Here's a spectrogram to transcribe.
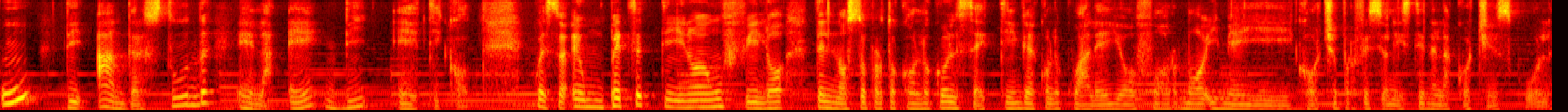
U di understood e la E di etico? Questo è un pezzettino, è un filo del nostro protocollo goal setting con il quale io formo i miei coach professionisti nella coaching school.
